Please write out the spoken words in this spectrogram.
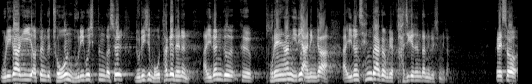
우리가 이 어떤 그 좋은 누리고 싶은 것을 누리지 못하게 되는 아, 이런 그, 그 불행한 일이 아닌가? 아, 이런 생각을 우리가 가지게 된다는 것입니다. 그래서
